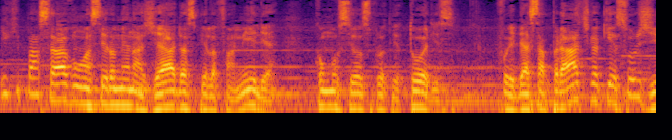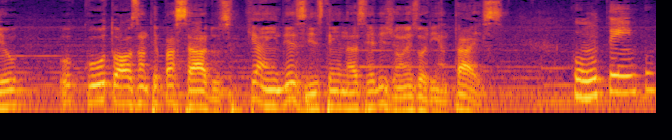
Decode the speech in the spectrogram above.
e que passavam a ser homenageadas pela família como seus protetores. Foi dessa prática que surgiu o culto aos antepassados, que ainda existem nas religiões orientais. Com o tempo,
